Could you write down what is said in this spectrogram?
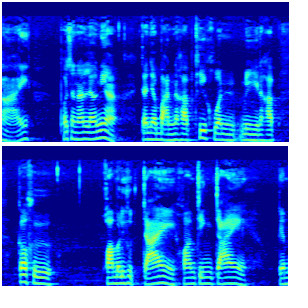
ขาย เพราะฉะนั้นแล้วเนี่ยจรรยาบรรณนะครับที่ควรมีนะครับ ก็คือความบริสุทธิ์ใจ ความจริงใจ เต็ม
